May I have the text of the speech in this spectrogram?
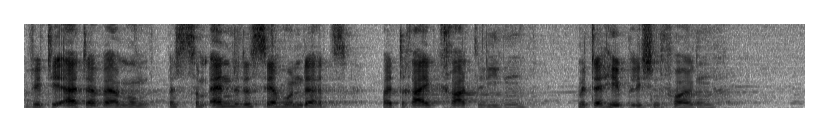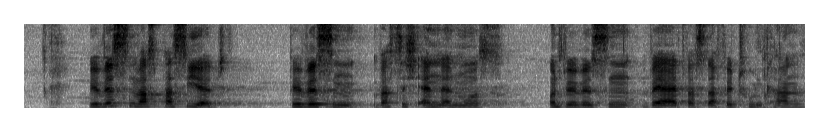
wird die Erderwärmung bis zum Ende des Jahrhunderts bei drei Grad liegen, mit erheblichen Folgen. Wir wissen, was passiert. Wir wissen, was sich ändern muss. Und wir wissen, wer etwas dafür tun kann.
